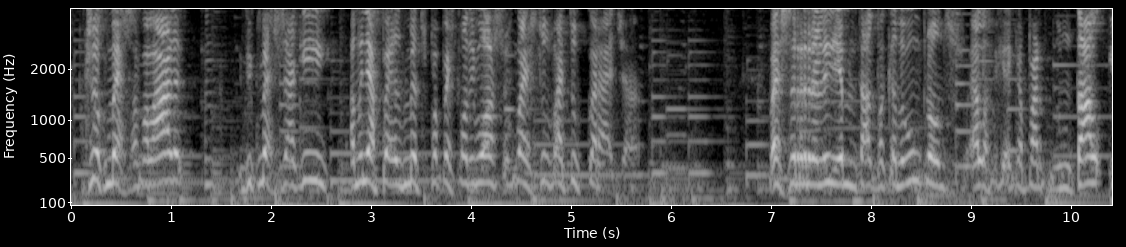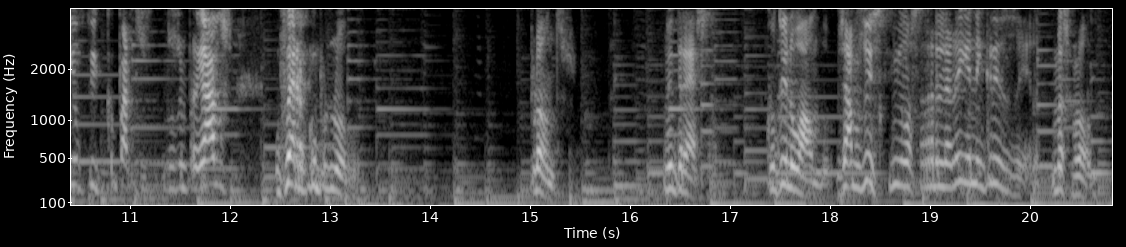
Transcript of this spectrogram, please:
Porque se eu começo a falar, e começo já aqui, amanhã meto os papéis para o divórcio, vai tudo, vai tudo caralho já. Vai ser ali a metade para cada um, pronto. Ela fica com a parte do metal, eu fico com a parte dos, dos empregados, o ferro compro novo. Prontos. Não interessa. Continuando. Já vos disse que tinha uma serralharia, nem queria dizer. Mas pronto.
